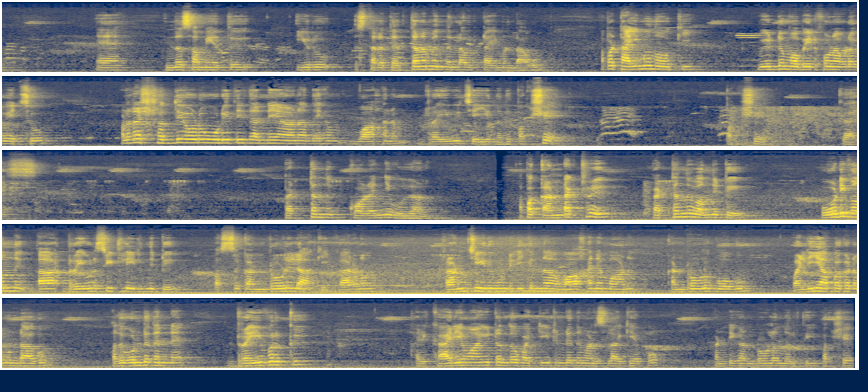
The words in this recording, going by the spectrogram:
ഇന്ന സമയത്ത് ഈ ഒരു സ്ഥലത്ത് എത്തണം എന്നുള്ള ഒരു ടൈം ഉണ്ടാവും അപ്പോൾ ടൈം നോക്കി വീണ്ടും മൊബൈൽ ഫോൺ അവിടെ വെച്ചു. വളരെ ശ്രദ്ധയോടുകൂടി തന്നെയാണ് അദ്ദേഹം വാഹനം ഡ്രൈവ് ചെയ്യുന്നത്. പക്ഷേ പക്ഷേ ഗൈസ് പെട്ടെന്ന് കുഴഞ്ഞു വീഴാണ്. അപ്പോൾ കണ്ടക്ടർ പെട്ടെന്ന് വന്നിട്ട് ഓടി വന്ന് ആ ഡ്രൈവർ സീറ്റിൽ ഇരുന്നിട്ട് ബസ് കൺട്രോളിലാക്കി കാരണം റൺ ചെയ്തുകൊണ്ടിരിക്കുന്ന വാഹനമാണ് കൺട്രോൾ പോകും വലിയ അപകടമുണ്ടാകും. അതുകൊണ്ട് തന്നെ ഡ്രൈവർക്ക് കാര്യമായിട്ടെന്തോ പറ്റിയിട്ടുണ്ടെന്ന് മനസ്സിലാക്കിയപ്പോൾ വണ്ടി കൺട്രോൾ നിർത്തി. പക്ഷേ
